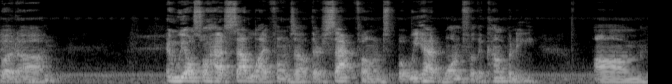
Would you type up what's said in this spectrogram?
but uh, and we also had satellite phones out there sat phones but we had one for the company. Um,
